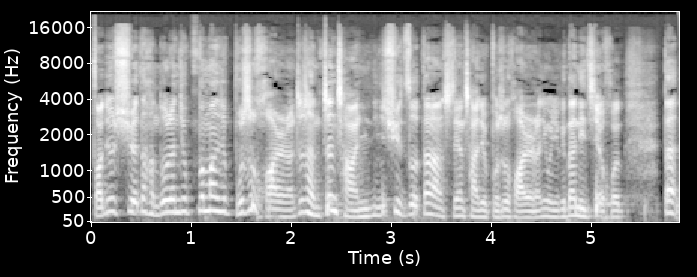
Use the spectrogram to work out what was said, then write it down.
早就去了，但很多人就慢慢就不是华人了，这是很正常。你你去之后，当然时间长就不是华人了，因为你跟当地结婚。但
